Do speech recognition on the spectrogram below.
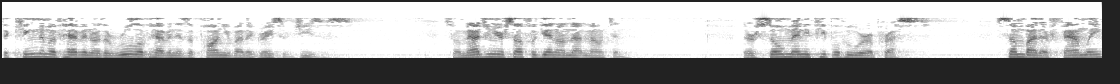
the kingdom of heaven or the rule of heaven is upon you by the grace of Jesus. So imagine yourself again on that mountain. There are so many people who were oppressed. Some by their family,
